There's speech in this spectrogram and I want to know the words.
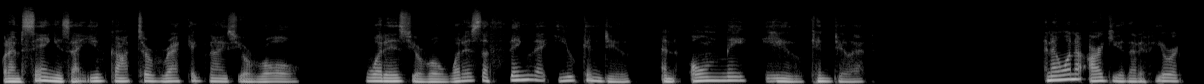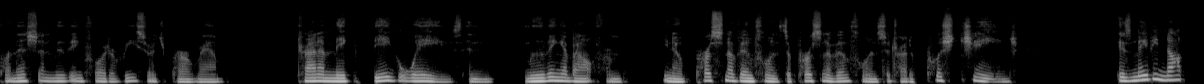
What I'm saying is that you've got to recognize your role. What is your role? What is the thing that you can do? And only you can do it. And I want to argue that if you're a clinician moving forward a research program, trying to make big waves and moving about from you know, person of influence to person of influence to try to push change is maybe not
